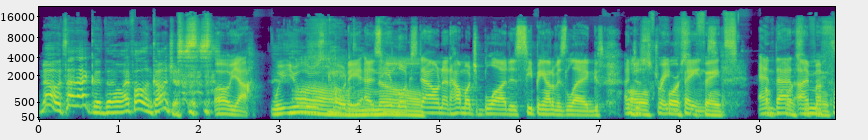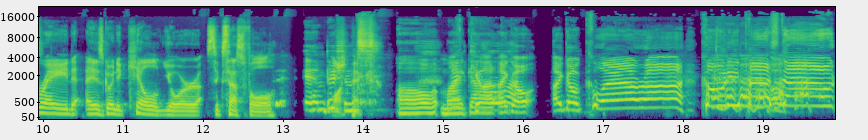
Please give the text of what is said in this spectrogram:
No, it's not that good though. I fall unconscious. Oh yeah, we, you Oh, lose Cody as he looks down at how much blood is seeping out of his legs and Oh, just of straight course he faints. faints. And Of that I'm faints. afraid is going to kill your successful. Ambitions. Oh my My god! I go. I go. Clara, Cody passed out.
